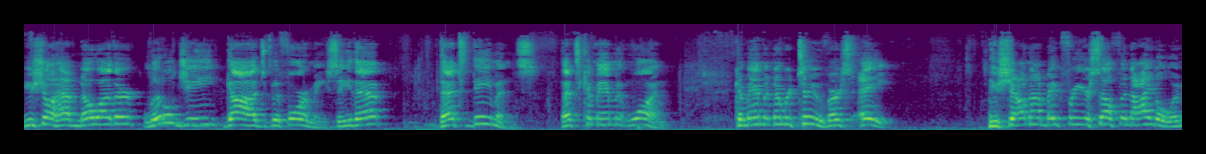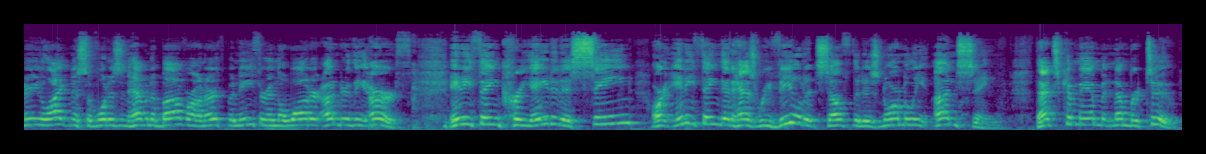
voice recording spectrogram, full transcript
You shall have no other little g gods before me. See that? That's demons. That's commandment one. Commandment number two, verse 8. You shall not make for yourself an idol in any likeness of what is in heaven above, or on earth beneath, or in the water under the earth. Anything created is seen, or anything that has revealed itself that is normally unseen. That's commandment number two.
